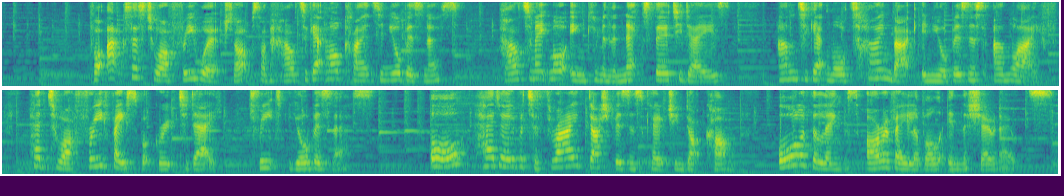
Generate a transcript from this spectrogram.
For access to our free workshops on how to get more clients in your business, how to make more income in the next 30 days, and to get more time back in your business and life, head to our free Facebook group today, Treat Your Business or head over to thrive-businesscoaching.com. All of the links are available in the show notes.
